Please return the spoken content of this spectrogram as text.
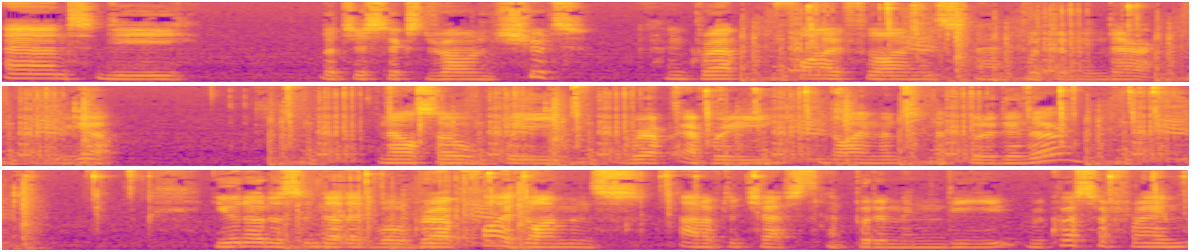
And the logistics drone should and grab five diamonds and put them in there. There we go. And also we grab every diamond and put it in there. You notice that it will grab five diamonds out of the chest and put them in the requester frame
